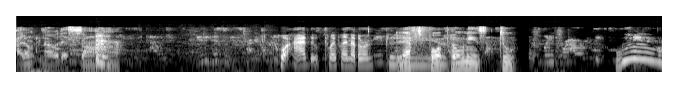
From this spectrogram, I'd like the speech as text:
I don't know this song. What I do? Can we play another one? Please? Left for ponies too. 24 hour release. Woo!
